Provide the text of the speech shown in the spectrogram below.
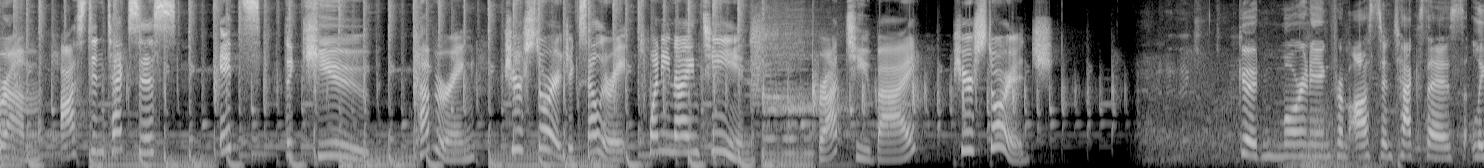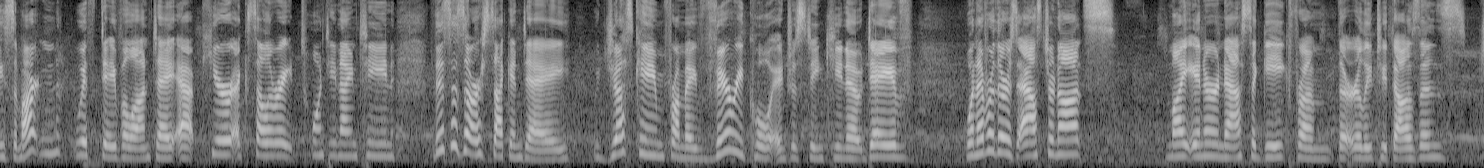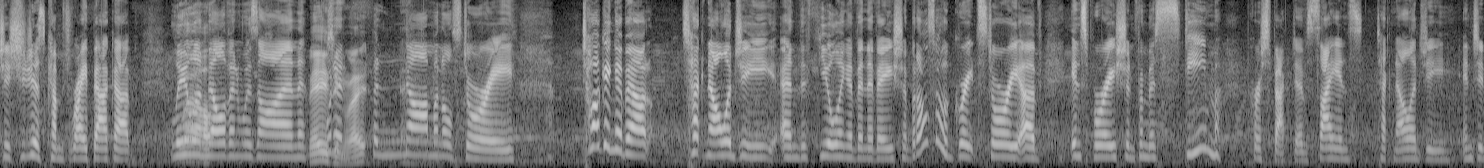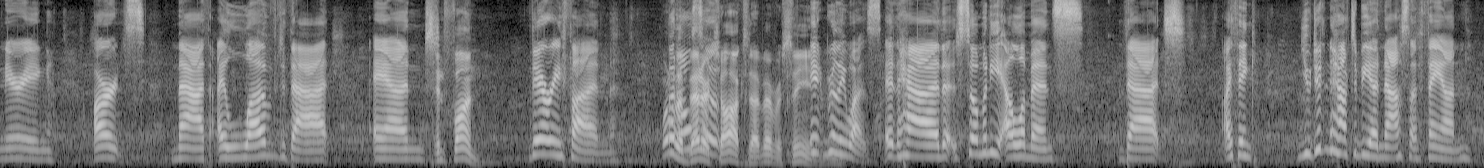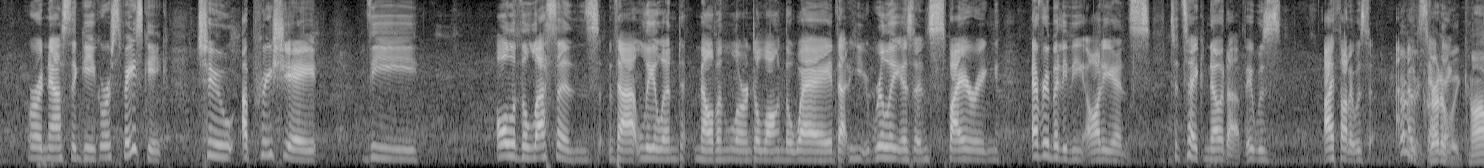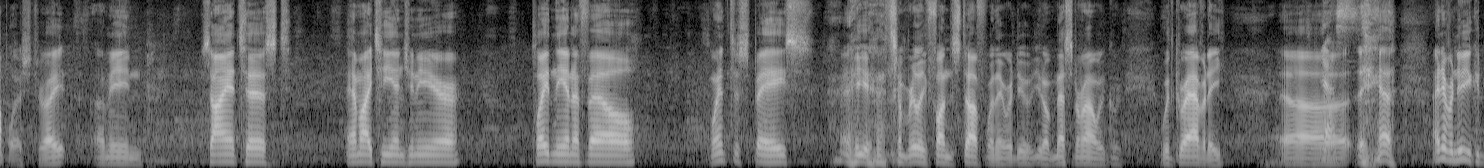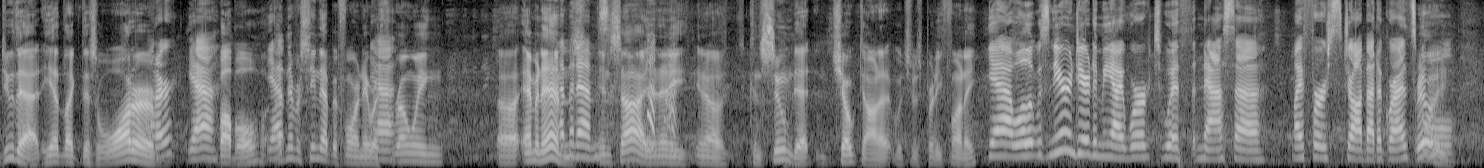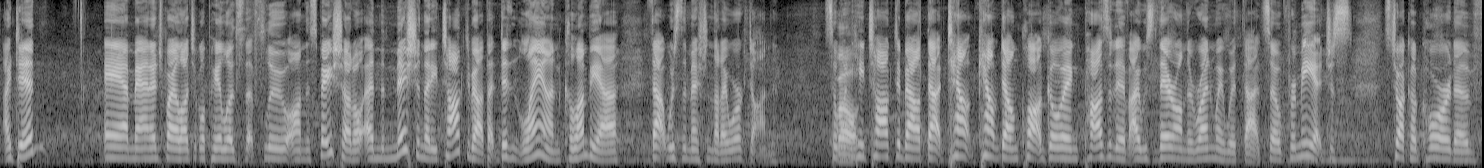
From Austin, Texas, it's theCUBE, covering Pure Storage Accelerate 2019. Brought to you by Pure Storage. Good morning from Austin, Texas. Lisa Martin with Dave Vellante at Pure Accelerate 2019. This is our second day. We just came from a very cool, interesting keynote. Dave, whenever there's astronauts, my inner NASA geek from the early 2000s, she, she just comes right back up. Leland Well, Melvin was on. amazing, what a right? Phenomenal story. Talking about technology and the fueling of innovation, but also a great story of inspiration from a STEAM perspective, science, technology, engineering, arts, math. I loved that, and, And fun. very fun. One But of the better talks I've ever seen. It really was. It had so many elements that I think you didn't have to be a NASA fan or a NASA geek or a space geek to appreciate the all of the lessons that Leland Melvin learned along the way that he really is inspiring everybody in the audience to take note of. It was, I thought it was That was outstanding. incredibly accomplished, right? I mean, scientist, MIT engineer, played in the NFL, went to space. he had some really fun stuff when they were doing, you know, messing around with, with gravity. Uh, I never knew you could do that. He had like this water, Water, yeah. bubble. Yep. I'd never seen that before, and they were Yeah. throwing uh, M&Ms, M&Ms. inside, and then he, you know, consumed it and choked on it, which was pretty funny. Yeah, well it was near and dear to me. I worked with NASA, my first job out of grad school. Really? I did, and managed biological payloads that flew on the space shuttle, and the mission that he talked about that didn't land, Columbia, that was the mission that I worked on. So Well- when he talked about that countdown clock going positive, I was there on the runway with that. So for me, it just struck a chord of,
